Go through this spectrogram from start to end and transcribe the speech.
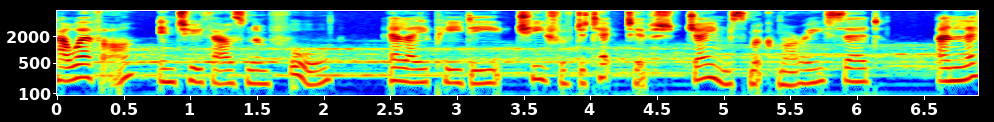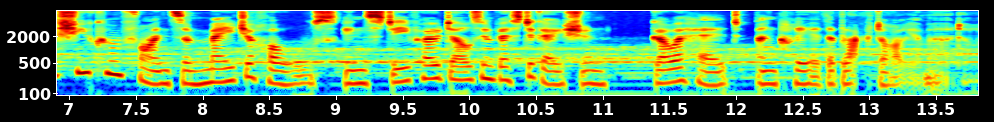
However, in 2004, LAPD Chief of Detectives James McMurray said, Unless you can find some major holes in Steve Hodel's investigation, go ahead and clear the Black Dahlia murder.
